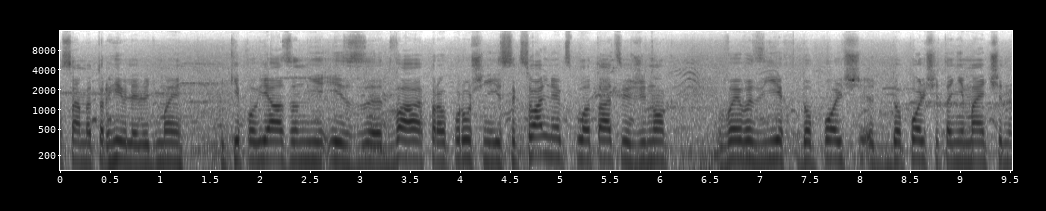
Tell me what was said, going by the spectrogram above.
а саме торгівля людьми, які пов'язані із два правопорушення із сексуальною експлуатацією жінок, вивез їх до Польщі, до Польщі та Німеччини,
